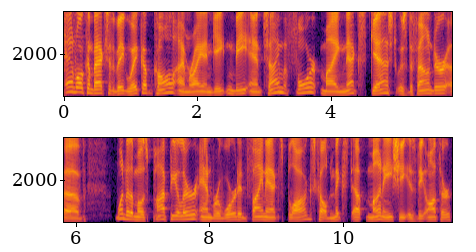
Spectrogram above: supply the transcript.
And welcome back to the Big Wake Up Call. I'm Ryan Gatenby, and time for my next guest was the founder of one of the most popular and rewarded finance blogs called Mixed Up Money. She is the author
